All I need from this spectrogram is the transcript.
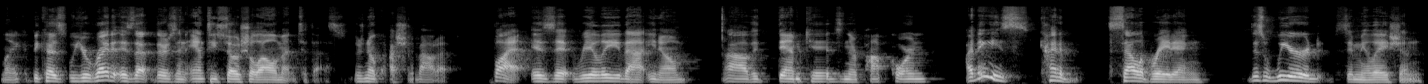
Like, because you're right, is that there's an antisocial element to this. There's no question about it. But is it really that, you know, uh, the damn kids and their popcorn? I think he's kind of celebrating this weird simulation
